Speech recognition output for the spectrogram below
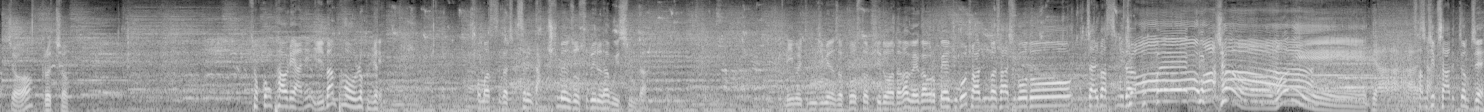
그렇죠. 그렇죠. 속공 파울이 아닌 일반 파울로 불려. 토마스가 자세를 낮추면서 수비를 하고 있습니다. 림을 등지면서 포스트업 시도하다가 외곽으로 빼주고 좌중간 45도 짧았습니다. 자, 풋백 득점! 원이 야, 34득점째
